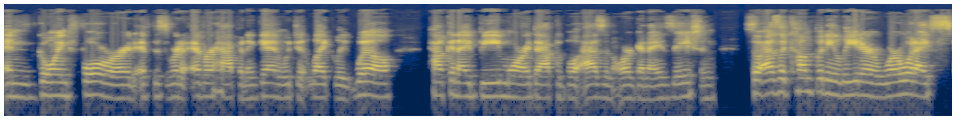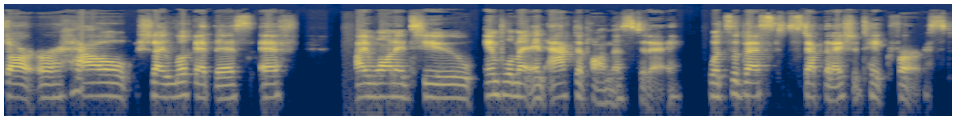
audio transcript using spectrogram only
And going forward, if this were to ever happen again, which it likely will, how can I be more adaptable as an organization? So, as a company leader, where would I start or how should I look at this if I wanted to implement and act upon this today? What's the best step that I should take first?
